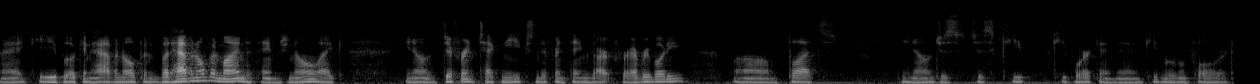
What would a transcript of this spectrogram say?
right? Keep looking, have an open, but have an open mind to things. You know, like you know, different techniques and different things aren't for everybody, um, but you know, just just keep keep working, man. Keep moving forward.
